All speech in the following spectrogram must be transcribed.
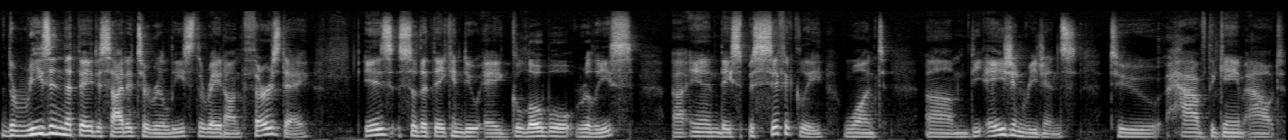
the reason that they decided to release the raid on Thursday is so that they can do a global release, uh, and they specifically want um, the Asian regions to have the game out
